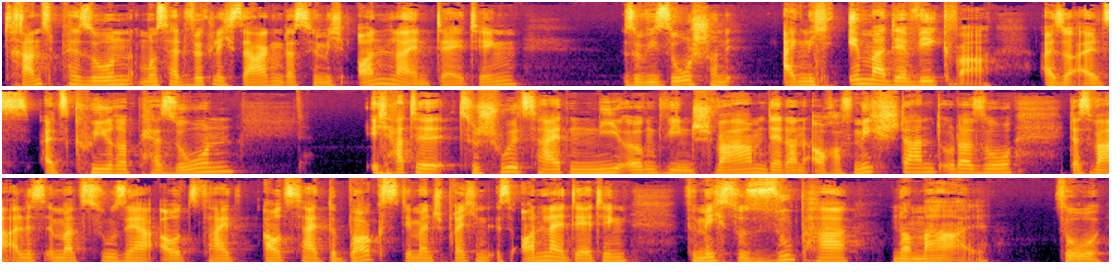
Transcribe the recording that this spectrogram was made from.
Transperson muss halt wirklich sagen, dass für mich Online-Dating sowieso schon eigentlich immer der Weg war. Also als, als queere Person. Ich hatte zu Schulzeiten nie irgendwie einen Schwarm, der dann auch auf mich stand oder so. Das war alles immer zu sehr outside, outside the box. Dementsprechend ist Online-Dating für mich so super normal. So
